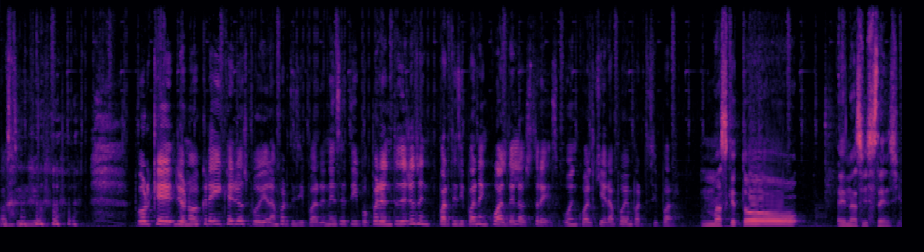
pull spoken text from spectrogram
los porque yo no creí que ellos pudieran participar en ese tipo, pero entonces ellos en- participan en cuál de los tres o en cualquiera pueden participar. Más que todo en asistencia.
